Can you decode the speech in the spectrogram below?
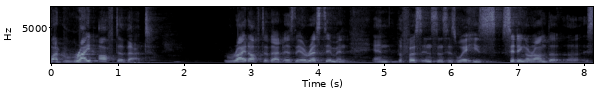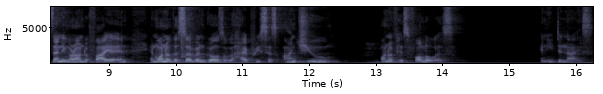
But right after that, right after that, as they arrest him, and, and the first instance is where he's sitting around the, uh, standing around a fire, and, and one of the servant girls of the high priest says, Aren't you one of his followers? And he denies.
